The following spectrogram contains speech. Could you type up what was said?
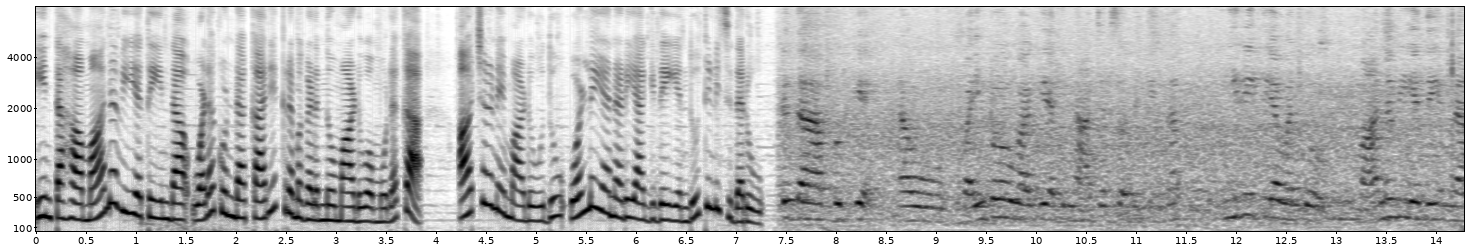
ಇಂತಹ ಮಾನವೀಯತೆಯಿಂದ ಒಳಗೊಂಡ ಕಾರ್ಯಕ್ರಮಗಳನ್ನು ಮಾಡುವ ಮೂಲಕ ಆಚರಣೆ ಮಾಡುವುದು ಒಳ್ಳೆಯ ನಡೆಯಾಗಿದೆ ಎಂದು ತಿಳಿಸಿದರು. ಹಬ್ಬಕ್ಕೆ ನಾವು ವೈಭವವಾಗಿ ಅದನ್ನು ಆಚರಿಸೋದಕ್ಕಿಂತ ಈ ರೀತಿಯ ಒಂದು ಮಾನವೀಯತೆಯನ್ನು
